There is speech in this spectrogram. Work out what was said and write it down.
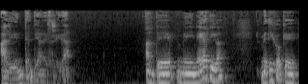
alguien tendría necesidad. Ante mi negativa, me dijo que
